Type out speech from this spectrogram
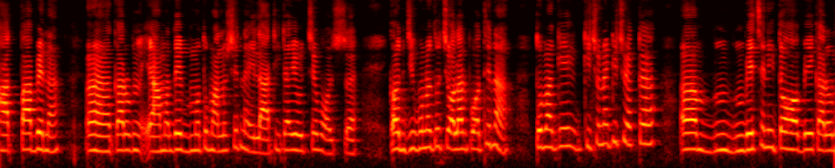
হাত পাবে না। কারণ আমাদের মতো মানুষের না এই লাঠিটাই হচ্ছে ভরসা। কারণ জীবনে তো চলার পথে না তোমাকে কিছু না কিছু একটা বেছে নিতে হবে। কারণ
